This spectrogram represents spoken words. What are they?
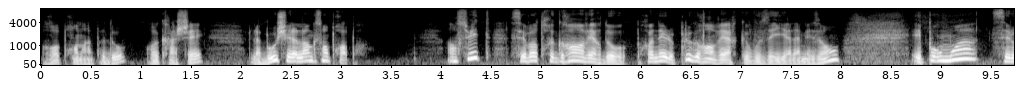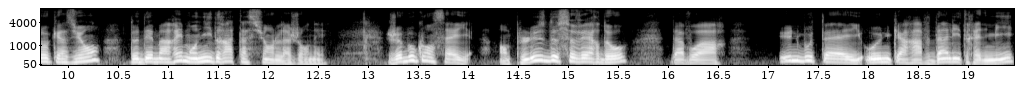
Reprendre un peu d'eau, recracher, la bouche et la langue sont propres. Ensuite, c'est votre grand verre d'eau. Prenez le plus grand verre que vous ayez à la maison. Et pour moi, c'est l'occasion de démarrer mon hydratation de la journée. Je vous conseille, en plus de ce verre d'eau, d'avoir une bouteille ou une carafe d'un litre et demi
